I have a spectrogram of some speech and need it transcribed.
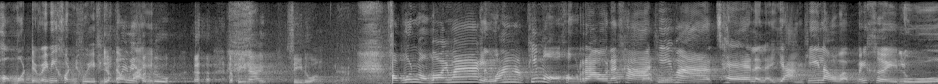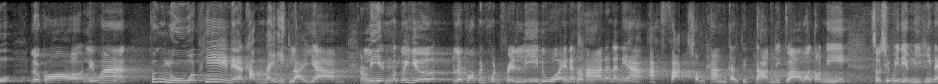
บอกหมดเดี๋ยวไม่มีคนดูพีเดี๋ยวต่อไม่มีไปคนดู แต่ปีหน้า4ดวงนะครับ ขอบคุณหมอบอยมากหรือว่าพี่หมอของเรานะคะ ครับผม ที่มาแชร์หลาย ๆ อย่างที่เราแบบไม่เคยรู้ แล้วก็เรียกว่าเพิ่งรู้ว่าพี่เนี่ยทำได้อีกหลายอย่าง ครับเรียนมันก็เยอะแล้วก็เป็นคนเฟรนลี่ด้วยนะครัคะ บผม ดังนั้นเนี่ยอะฝากช่องทางการติดตามดีกว่า ว่าตอนนี้โซเชียลมีเดียมีที่ไหน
